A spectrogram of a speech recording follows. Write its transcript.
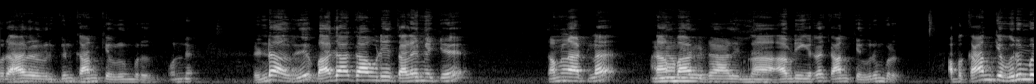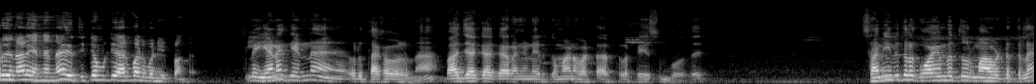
ஒரு ஆதரவு இருக்குன்னு காமிக்க விரும்புறது. ஒன்று ரெண்டாவது பாஜகவுடைய தலைமைக்கு தமிழ்நாட்டில் நாம் விட்ட ஆள் இல்லை. அப்படிங்கிறத காமிக்க விரும்புறது. அப்போ காமிக்க விரும்புறதுனால என்னென்னா இது திட்டமிட்டு ஏற்பாடு பண்ணியிருப்பாங்க. இல்லை எனக்கு என்ன ஒரு தகவல்னா பாஜக காரங்க நெருக்கமான வட்டாரத்தில் பேசும்போது சமீபத்தில் கோயம்புத்தூர் மாவட்டத்தில்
